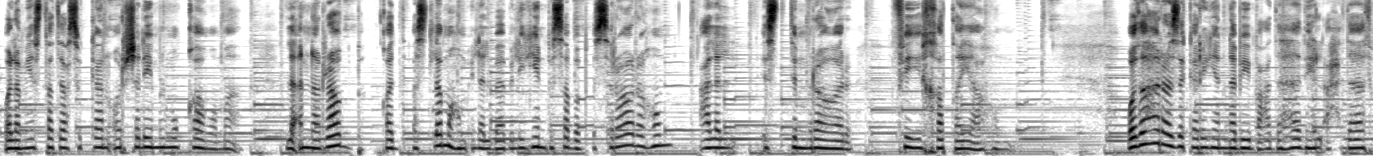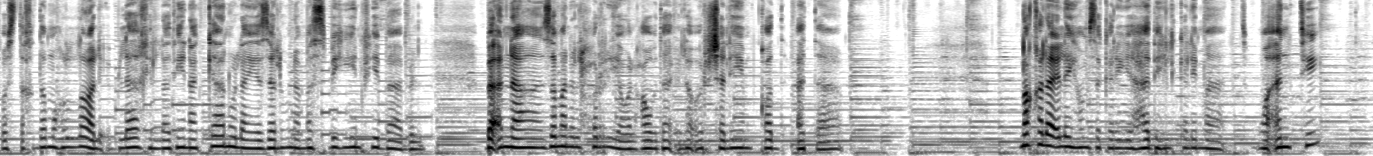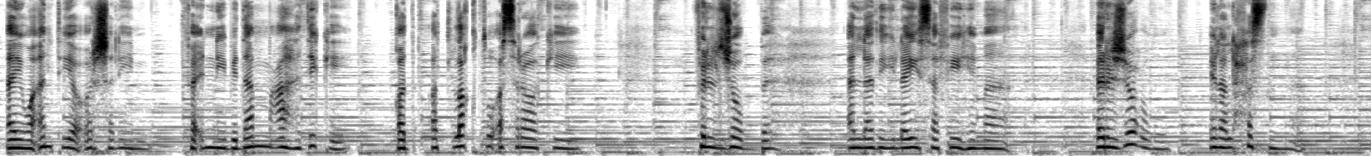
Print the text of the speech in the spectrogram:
ولم يستطع سكان أورشليم المقاومة لأن الرب قد أسلمهم إلى البابليين بسبب إصرارهم على الاستمرار في خطاياهم. وظهر زكريا النبي بعد هذه الأحداث واستخدمه الله لإبلاغ الذين كانوا لا يزالون مسبيين في بابل بأن زمن الحرية والعودة إلى أورشليم قد أتى. نقل إليهم زكريا هذه الكلمات وأنت؟ أي وأنت يا أورشليم فإني بدم عهدك قد أطلقت أسراك في الجب الذي ليس فيه ماء. ارجعوا إلى الحصن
